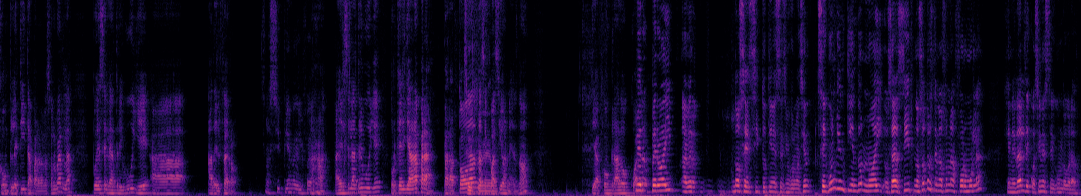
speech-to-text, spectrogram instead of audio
completita para resolverla, pues se le atribuye a, a Del Ferro. Así piano del ferro. Ajá, a él se le atribuye porque él ya da para, para todas las ecuaciones, ¿no? Ya con grado 4. Pero, pero ahí, a ver, no sé si tú tienes esa información. Según yo entiendo, no hay, o sea, sí, nosotros tenemos una fórmula general de ecuaciones de segundo grado.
